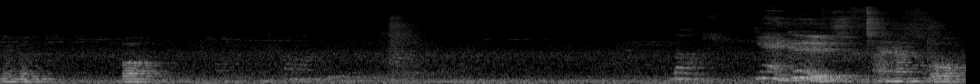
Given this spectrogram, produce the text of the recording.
Number four. Yeah, good. I have four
